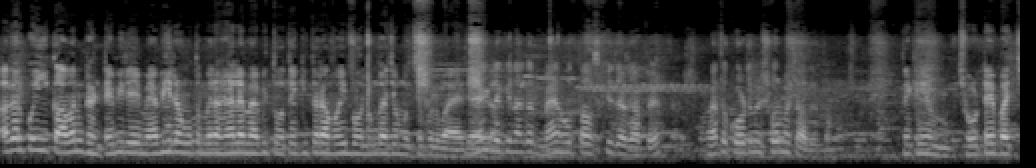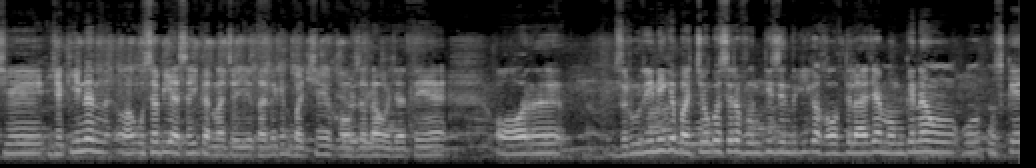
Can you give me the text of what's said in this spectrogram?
अगर कोई इक्यावन घंटे भी रहे मैं भी रहूँ तो मेरा ख्याल है मैं भी तोते की तरह वही बोलूँगा जो मुझसे बुलवाया जाए जाएगा। लेकिन अगर मैं होता उसकी जगह पे मैं तो कोर्ट में शोर मचा देता। हूँ देखिए छोटे बच्चे यकीनन उसे भी ऐसा ही करना चाहिए था लेकिन बच्चे खौफजदा हो जाते हैं। और ज़रूरी नहीं कि बच्चों को सिर्फ़ उनकी ज़िंदगी का खौफ दिलाया जाए, मुमकिन है उसके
